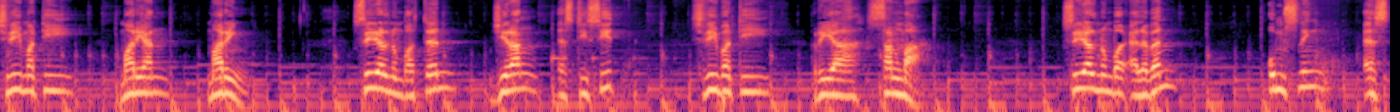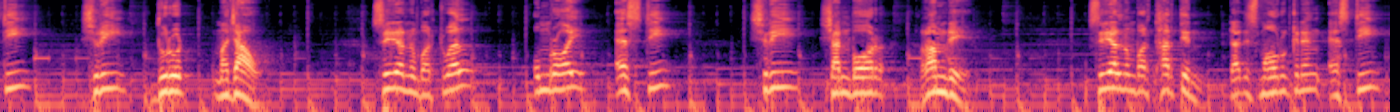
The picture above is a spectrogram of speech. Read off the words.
Srimati Marian Maring. Serial number 10 Jirang ST Seat Srimati Ria Sangma. Serial number 11 Umsning ST Shri Durut Majau. Serial number 12 Umroy ST Shri Shanbor Ramde. Serial number 13 that is Maurunkeneng ST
